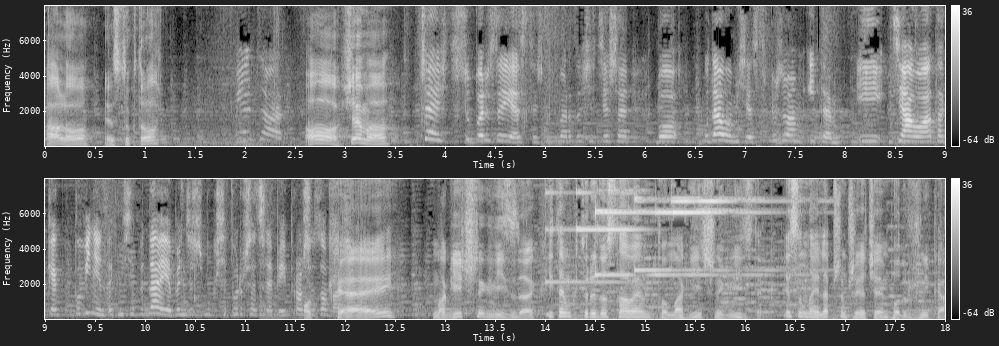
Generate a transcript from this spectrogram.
Halo, jest tu kto? Miętar! O, siema! Cześć, super, że jesteś. Bardzo się cieszę, bo udało mi się, stworzyłam item i działa tak jak powinien, tak mi się wydaje. Będziesz mógł się poruszać lepiej, proszę zobacz. Okej. Magiczny gwizdek. Item, który dostałem, to magiczny gwizdek. Jest on najlepszym przyjacielem podróżnika.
